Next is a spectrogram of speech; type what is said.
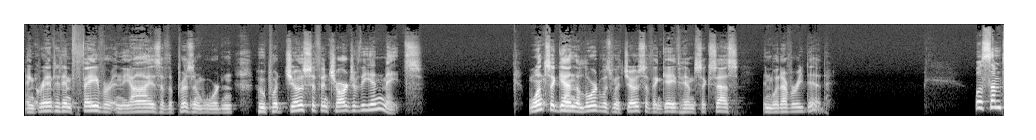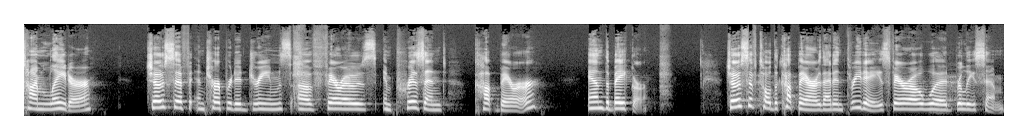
and granted him favor in the eyes of the prison warden who put Joseph in charge of the inmates. Once again, the Lord was with Joseph and gave him success in whatever he did. Well, sometime later, Joseph interpreted dreams of Pharaoh's imprisoned cupbearer and the baker. Joseph told the cupbearer that in three days Pharaoh would release him,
